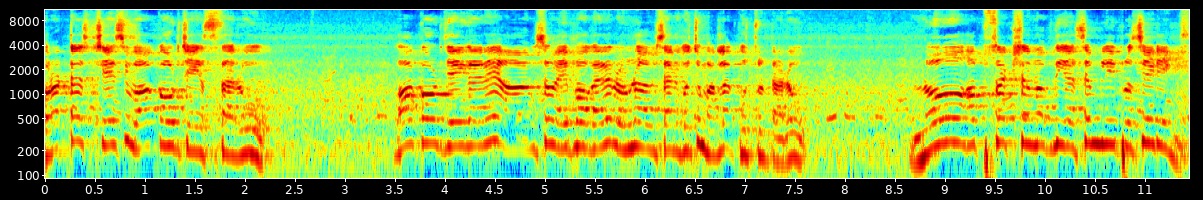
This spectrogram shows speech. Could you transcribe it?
ప్రొటెస్ట్ చేసి వాకౌట్ చేస్తారు. వాకౌట్ చేయగానే ఆ అంశం అయిపోగానే రెండో అంశానికి వచ్చి మరలా కూర్చుంటారు. No obstruction of the assembly proceedings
